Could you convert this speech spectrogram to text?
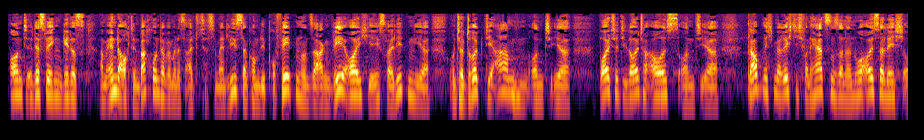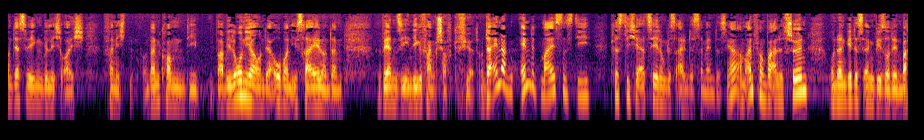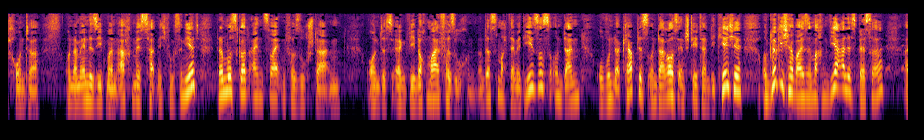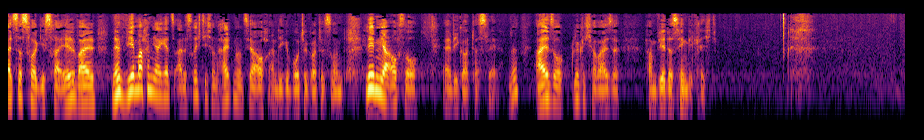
Und deswegen geht es am Ende auch den Bach runter, wenn man das Alte Testament liest, dann kommen die Propheten und sagen, weh euch, ihr Israeliten, ihr unterdrückt die Armen und ihr beutet die Leute aus und ihr glaubt nicht mehr richtig von Herzen, sondern nur äußerlich und deswegen will ich euch vernichten. Und dann kommen die Babylonier und erobern Israel und dann werden sie in die Gefangenschaft geführt. Und da endet, meistens die christliche Erzählung des Alten Testamentes. Ja, am Anfang war alles schön und dann geht es irgendwie so den Bach runter und am Ende sieht man, ach Mist, hat nicht funktioniert. Dann muss Gott einen zweiten Versuch starten und es irgendwie nochmal versuchen. Und das macht er mit Jesus und dann, oh Wunder, klappt es und daraus entsteht dann die Kirche. Und glücklicherweise machen wir alles besser als das Volk Israel, weil ne, wir machen ja jetzt alles richtig und halten uns ja auch an die Gebote Gottes und leben ja auch so, äh, wie Gott das will. Ne? Also glücklicherweise haben wir das hingekriegt.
